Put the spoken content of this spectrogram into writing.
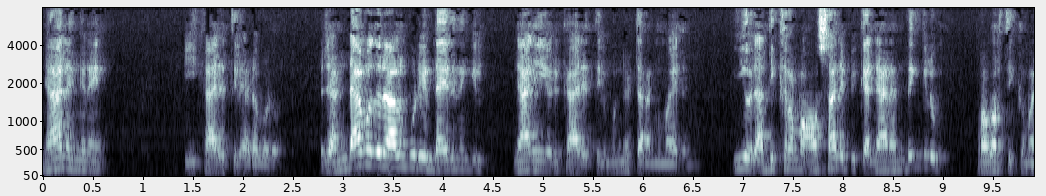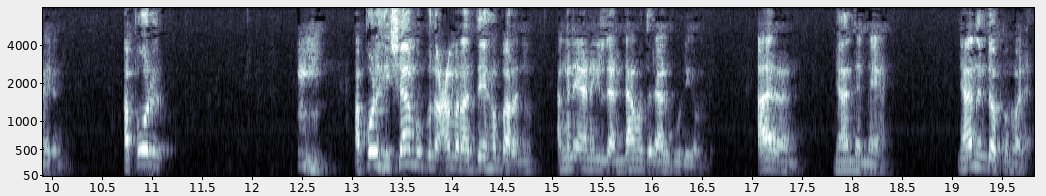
ഞാൻ എങ്ങനെ ഈ കാര്യത്തിൽ ഇടപെടും? രണ്ടാമതൊരാളും കൂടി ഉണ്ടായിരുന്നെങ്കിൽ ഞാൻ ഈ ഒരു കാര്യത്തിൽ മുന്നിട്ടിറങ്ങുമായിരുന്നു. ഈ ഒരു അതിക്രമം അവസാനിപ്പിക്കാൻ ഞാൻ എന്തെങ്കിലും പ്രവർത്തിക്കുമായിരുന്നു. അപ്പോൾ അപ്പോൾ ഹിഷാം മുബുൻ അമർ അദ്ദേഹം പറഞ്ഞു അങ്ങനെയാണെങ്കിൽ രണ്ടാമതൊരാൾ കൂടിയുണ്ട്. ആരാണ്? ഞാൻ തന്നെയാണ്. ഞാൻ നിന്റെ ഒപ്പം വരാം.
